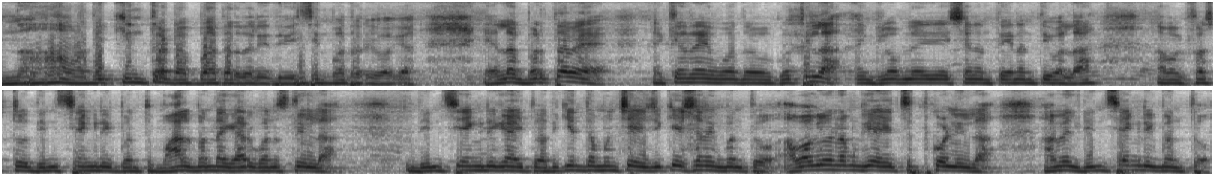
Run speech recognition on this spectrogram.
ನಾವು ಅದಕ್ಕಿಂತ ಡಬ್ಬ ಥರದಲ್ಲಿದ್ದೀವಿ ಸಿನಿಮಾದವ್ರು ಇವಾಗ. ಎಲ್ಲ ಬರ್ತವೆ. ಯಾಕೆಂದರೆ ಒಂದು ಗೊತ್ತಿಲ್ಲ ಗ್ಲೋಬಲೈಸೇಷನ್ ಅಂತ ಏನಂತೀವಲ್ಲ, ಅವಾಗ ಫಸ್ಟು ದಿನಸಿ ಅಂಗಡಿಗೆ ಬಂತು. ಮಾಲ್ ಬಂದಾಗ ಯಾರಿಗೂ ಅನಿಸ್ಲಿಲ್ಲ. ದಿನಸಿ ಅಂಗಡಿಗೆ ಆಯಿತು. ಅದಕ್ಕಿಂತ ಮುಂಚೆ ಎಜುಕೇಷನಿಗೆ ಬಂತು. ಅವಾಗಲೂ ನಮಗೆ ಎಚ್ಚೆತ್ಕೊಳ್ಳಿಲ್ಲ ಆಮೇಲೆ ದಿನಸಿ ಅಂಗಡಿಗೆ ಬಂತು.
